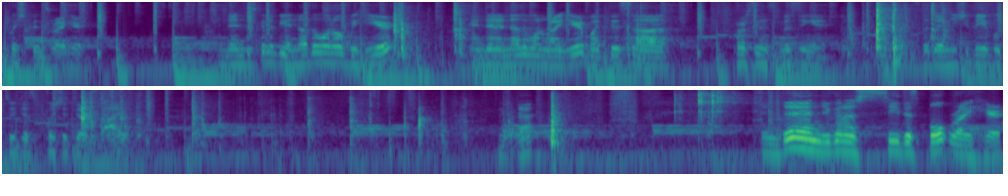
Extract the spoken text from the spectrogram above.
push pins right here. And then there's gonna be another one over here, and then another one right here, but this uh, person is missing it. So then you should be able to just push it to the side. Like that. And then you're gonna see this bolt right here.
